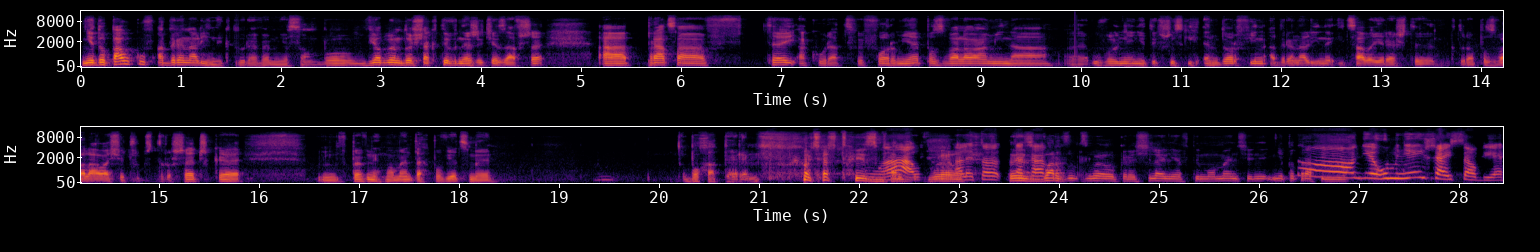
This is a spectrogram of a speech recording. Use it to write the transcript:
niedopałków adrenaliny, które we mnie są, bo wiodłem dość aktywne życie zawsze, a praca w tej akurat formie pozwalała mi na e, uwolnienie tych wszystkich endorfin, adrenaliny i całej reszty, która pozwalała się czuć troszeczkę mm, w pewnych momentach, powiedzmy, bohaterem. Chociaż to jest Wow, bardzo złe, Ale to, to jest taka... bardzo złe określenie w tym momencie. Nie, nie potrafię. No, nie umniejszaj sobie.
